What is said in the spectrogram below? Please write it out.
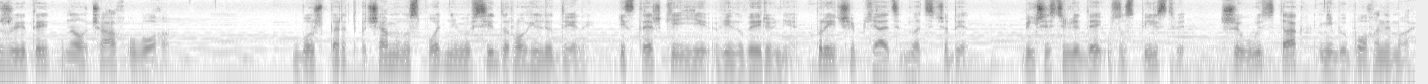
жити на очах у Бога. Бо ж перед очами Господніми всі дороги людини, і стежки її він вирівнює. Притчі 5.21. Більшість людей у суспільстві живуть так, ніби Бога немає.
